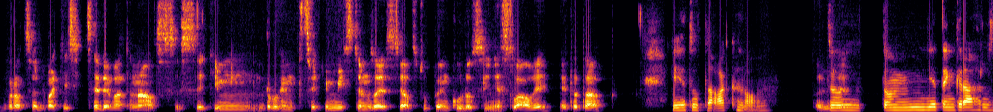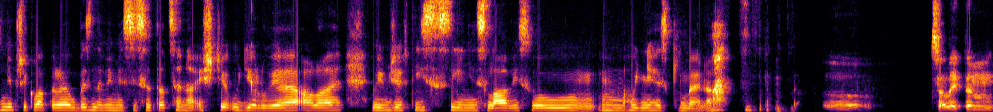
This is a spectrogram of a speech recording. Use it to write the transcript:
v roce 2019 si tím druhým, třetím místem zajistila vstupenku do síně slávy, je to tak? Je to tak, no. To, to mě tenkrát hrozně překvapilo, já vůbec nevím, jestli se ta cena ještě uděluje, ale vím, že v té síně slávy jsou mm, hodně hezký jména. uh, celý ten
